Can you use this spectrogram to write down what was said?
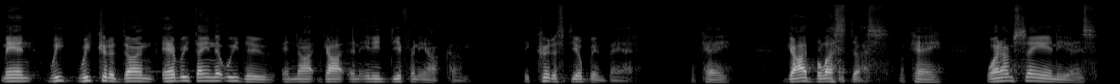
Man, we, we could have done everything that we do and not gotten any different outcome. It could have still been bad. Okay? God blessed us. Okay? What I'm saying is,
